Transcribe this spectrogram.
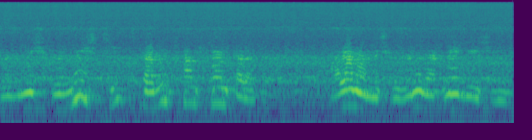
kızmış kızmış ki kitabın tam son tarafı. Alamamış kızını bak ne diyor şimdi.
